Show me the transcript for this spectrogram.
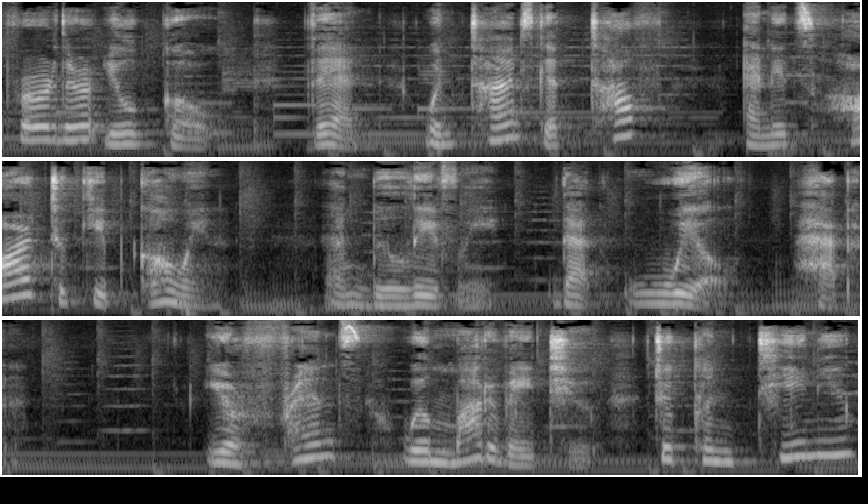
further you'll go. Then, when times get tough and it's hard to keep going, and believe me, that will happen. Your friends will motivate you to continue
